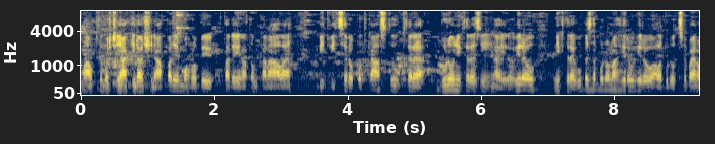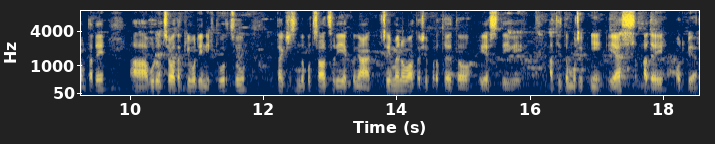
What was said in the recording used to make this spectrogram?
mám k tomu ještě nějaký další nápady, mohlo by tady na tom kanále být více do podcastů, které budou některé z nich na Hero Hero, některé vůbec nebudou na Hero Hero, ale budou třeba jenom tady a budou třeba taky od jiných tvůrců, takže jsem to potřeboval celý jako nějak přejmenovat, takže proto je to Yes TV. A ty tomu řekni Yes a dej odběr.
